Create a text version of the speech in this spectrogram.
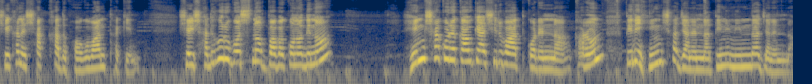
সেখানে সাক্ষাৎ ভগবান থাকেন। সেই সাধুগুরু বৈষ্ণব বাবা কোনোদিনও হিংসা করে কাউকে আশীর্বাদ করেন না। কারণ তিনি হিংসা জানেন না, তিনি নিন্দা জানেন না।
